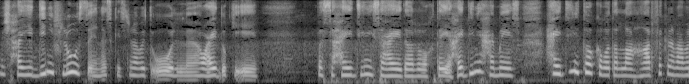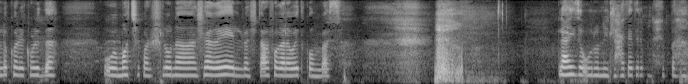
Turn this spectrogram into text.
مش هيديني فلوس زي ناس كتير ما بتقول هو هيدوكي إيه. بس هيديني سعادة ولا وقتية هيديني حماس. هيديني طاقة بطلعها. على فكرة أنا بعمل لكم الريكورد ده. وماتش برشلونة شغال. مش تعرفوا غلاوتكم بس. اللي عايزة اقوله إن الحاجات اللي بنحبها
